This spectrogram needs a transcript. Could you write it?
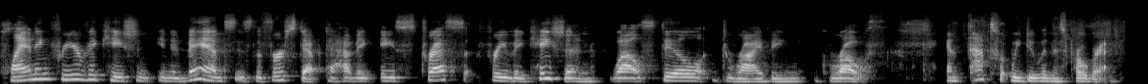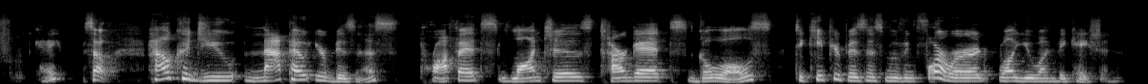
Planning for your vacation in advance is the first step to having a stress free vacation while still driving growth. And that's what we do in this program. Okay. So, how could you map out your business, profits, launches, targets, goals to keep your business moving forward while you on vacation?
